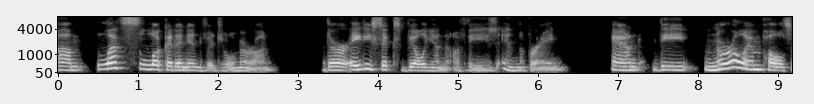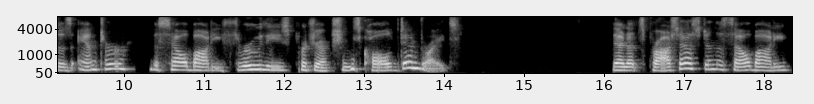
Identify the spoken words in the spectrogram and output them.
Um, let's look at an individual neuron. There are 86 billion of these in the brain, and the neural impulses enter the cell body through these projections called dendrites. Then it's processed in the cell body.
